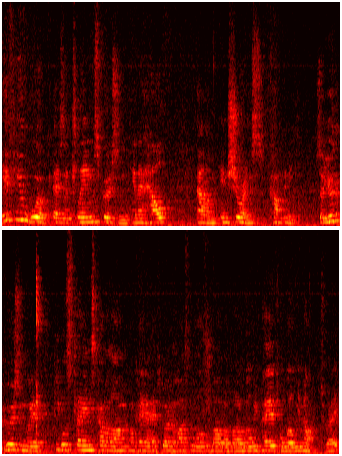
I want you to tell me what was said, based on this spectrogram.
If you work as a claims person in a health um, insurance company, so you're the person where people's claims come along, okay, I had to go to the hospital blah, blah, blah, will we pay it or will we not, right?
